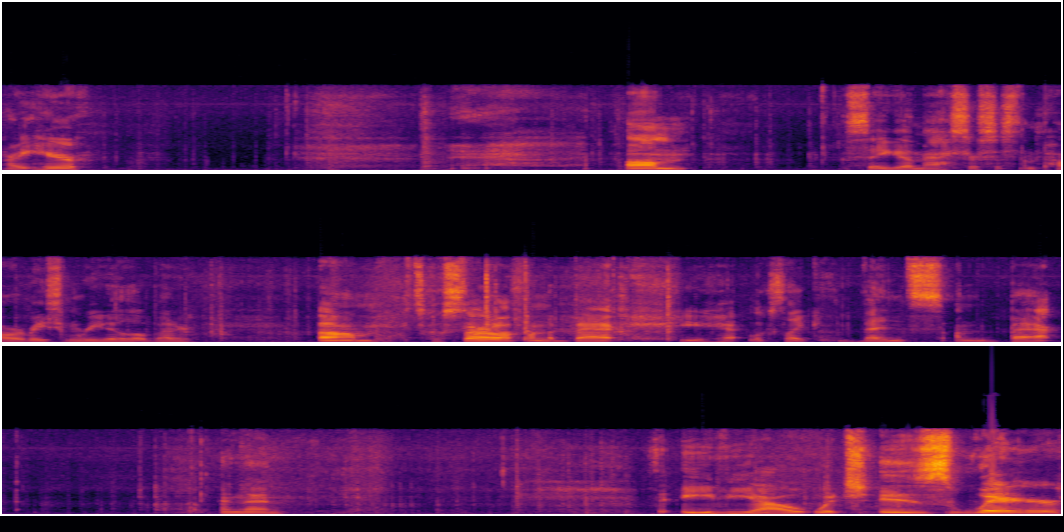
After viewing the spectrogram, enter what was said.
Right here. Um, Sega Master System Power can read it a little better. Um, let's go start off on the back. You looks like vents on the back, and then the AV out, which is where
